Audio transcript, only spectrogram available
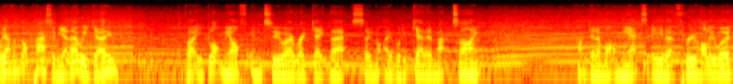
we haven't got past him yet. There we go. But he blocked me off into a red gate there, so not able to get him that time. Can't get him on the exit either through Hollywood,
